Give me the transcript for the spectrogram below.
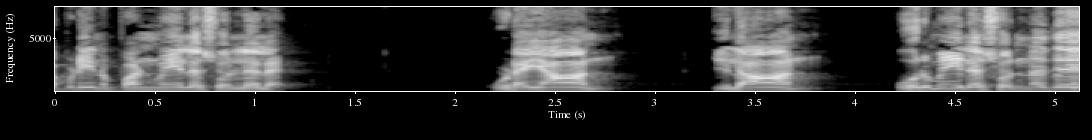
அப்படின்னு பன்மையில் சொல்லலை. உடையான் இலான் ஒருமையில் சொன்னது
